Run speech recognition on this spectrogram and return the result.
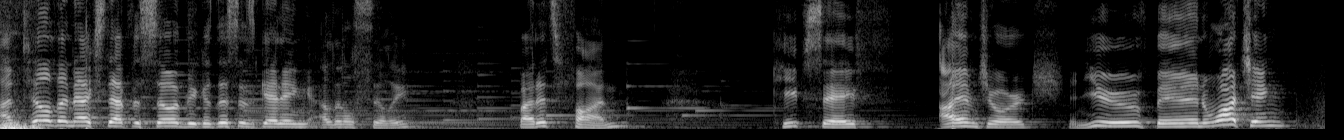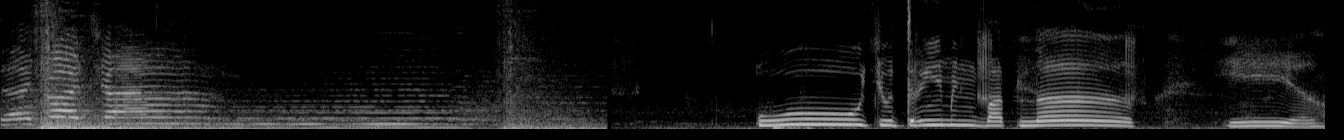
Until the next episode, because this is getting a little silly, but it's fun. Keep safe. I am George, and you've been watching. Ooh, you're dreaming about love. Yeah.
